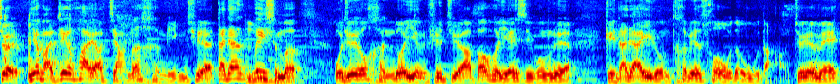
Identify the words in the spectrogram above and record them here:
就是你要把这个话要讲得很明确。大家为什么？我觉得有很多影视剧啊，包括《延禧攻略》，给大家一种特别错误的误导，就认为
